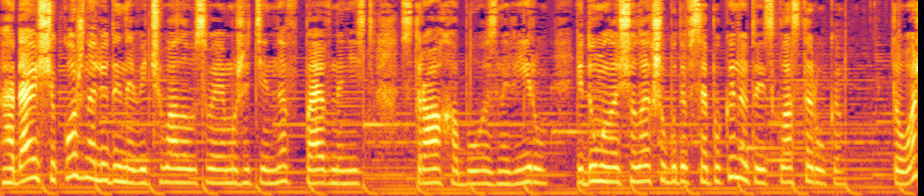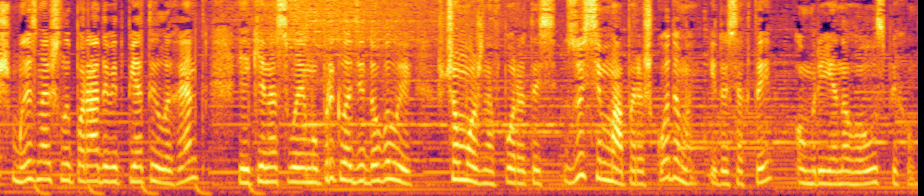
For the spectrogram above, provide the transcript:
Гадаю, що кожна людина відчувала у своєму житті невпевненість, страх або зневіру і думала, що легше буде все покинути і скласти руки. Тож ми знайшли поради від п'яти легенд, які на своєму прикладі довели, що можна впоратись з усіма перешкодами і досягти омріяного успіху.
